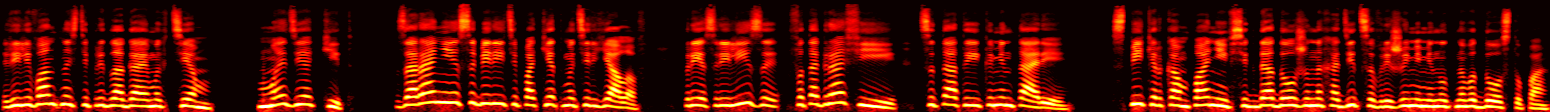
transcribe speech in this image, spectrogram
релевантности предлагаемых тем. Медиа-кит. Заранее соберите пакет материалов, пресс-релизы, фотографии, цитаты и комментарии. Спикер компании всегда должен находиться в режиме минутного доступа.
